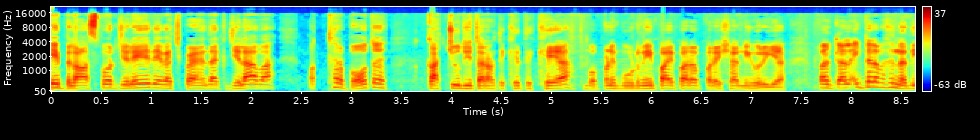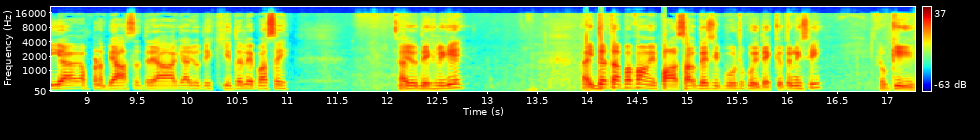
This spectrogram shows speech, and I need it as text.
ਇਹ ਬਿਲਾਸਪੁਰ ਜ਼ਿਲ੍ਹੇ ਦੇ ਵਿੱਚ ਪੈਣ ਦਾ ਇੱਕ ਜ਼ਿਲ੍ਹਾ ਵਾ, ਪੱਥਰ ਬਹੁਤ ਕਾਚੂ ਦੀ ਤਰ੍ਹਾਂ ਤਿੱਖੇ ਤਿੱਖੇ ਆ, ਉਹ ਆਪਣੇ ਬੂਟ ਨਹੀਂ ਪਾਏ, ਪਰ ਪਰੇਸ਼ਾਨੀ ਹੋ ਰਹੀ ਆ। ਪਰ ਗੱਲ ਇੱਧਰਲੇ ਪਾਸੇ ਨਦੀ ਆ, ਆਪਣਾ ਬਿਆਸ ਦਰਿਆ ਆ ਗਿਆ, ਜੋ ਦੇਖੀ ਇੱਧਰਲੇ ਪਾਸੇ। ਆ ਆਜੋ ਦੇਖ ਲਈਏ। ਇੱਧਰ ਤਾਂ ਆਪਾਂ ਭਾਵੇਂ ਪਾ ਸਕਦੇ ਸੀ ਬੂਟ, ਕੋਈ ਦਿੱਕਤ ਨਹੀਂ ਸੀ, ਕਿਉਂਕਿ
